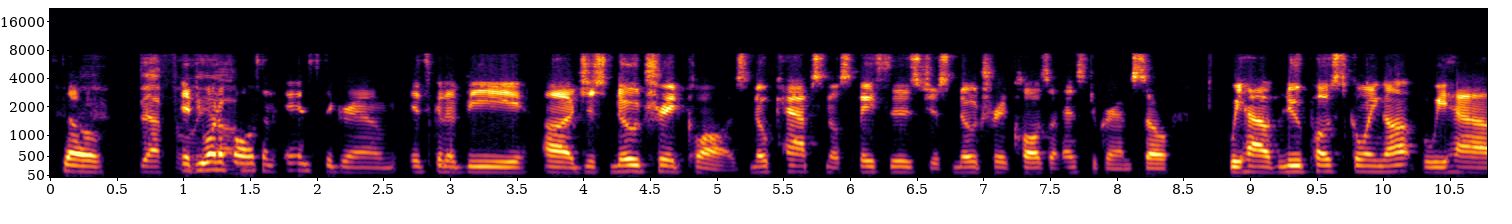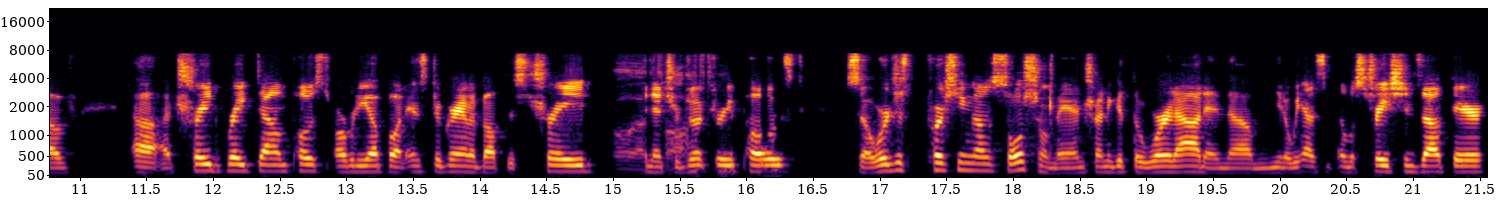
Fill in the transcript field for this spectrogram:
so Definitely. If you want to follow us on Instagram, it's going to be uh, just no trade clause, no caps, no spaces, just no trade clause on Instagram. So we have new posts going up. We have uh, a trade breakdown post already up on Instagram about this trade, oh, an introductory awesome. post. So we're just pushing on social, man, trying to get the word out. And um, you know, we have some illustrations out there.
